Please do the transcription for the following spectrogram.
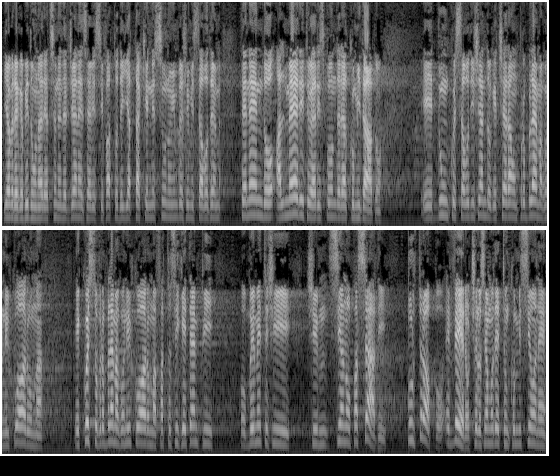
Io avrei capito una reazione del genere se avessi fatto degli attacchi a nessuno, invece mi stavo tenendo al merito e a rispondere al comitato. E dunque stavo dicendo che c'era un problema con il quorum e questo problema con il quorum ha fatto sì che i tempi ovviamente ci, ci siano passati. Purtroppo è vero, ce lo siamo detto in commissione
